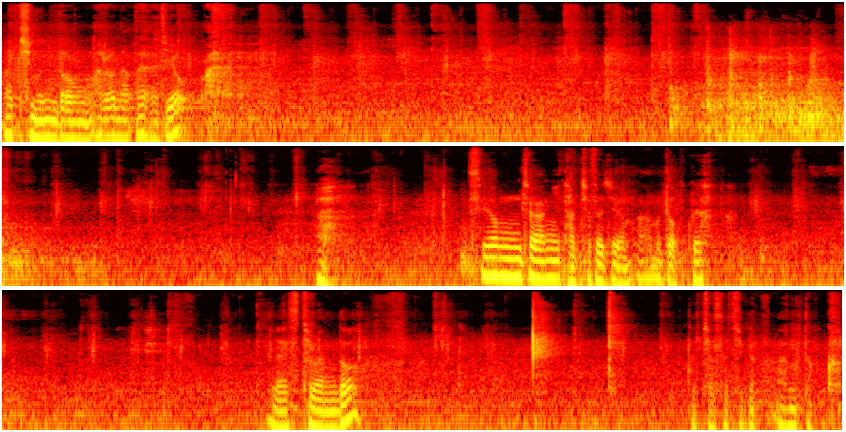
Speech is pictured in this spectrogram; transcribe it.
아침 운동 하러 나가야지요. 아, 수영장이 닫혀서 지금 아무도 없고요. 레스토랑도 닫혀서 지금 아무도 없고.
